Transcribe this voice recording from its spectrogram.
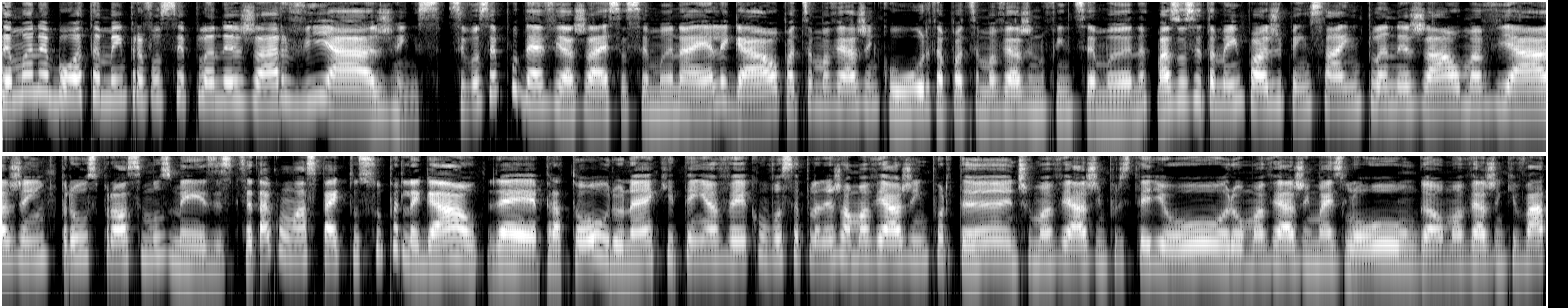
Semana é boa também para você planejar viagens. Se você puder viajar essa semana, é legal. Pode ser uma viagem curta, pode ser uma viagem no fim de semana, mas você também pode pensar em planejar uma viagem para os próximos meses. Você tá com um aspecto super legal é, para touro, né? Que tem a ver com você planejar uma viagem importante, uma viagem para o exterior, ou uma viagem mais longa, uma viagem que vá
